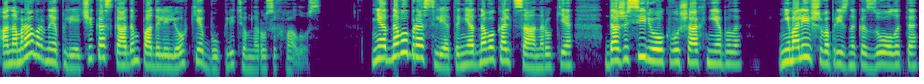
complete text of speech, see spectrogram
а на мраморные плечи каскадом падали легкие букли темно-русых волос. Ни одного браслета, ни одного кольца на руке, даже серег в ушах не было, ни малейшего признака золота,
